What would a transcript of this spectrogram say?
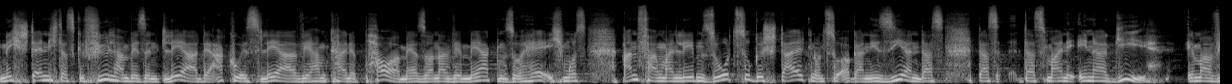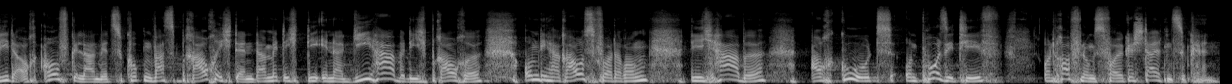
nicht ständig das Gefühl haben, wir sind leer, der Akku ist leer, wir haben keine Power mehr, sondern wir merken so, hey, ich muss anfangen, mein Leben so zu gestalten und zu organisieren, dass, dass, dass meine Energie immer wieder auch aufgeladen wird, zu gucken, was brauche ich denn, damit ich die Energie habe, die ich brauche, um die Herausforderungen, die ich habe, auch gut und positiv und hoffnungsvoll gestalten zu können.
